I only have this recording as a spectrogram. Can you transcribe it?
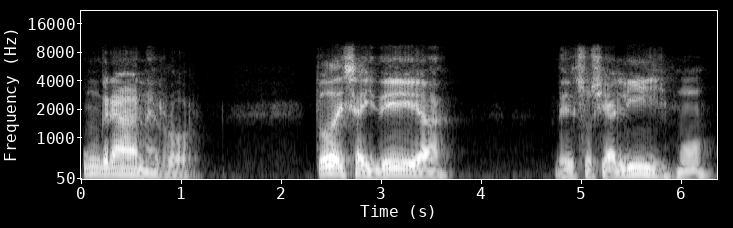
un gran error. Toda esa idea del socialismo,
